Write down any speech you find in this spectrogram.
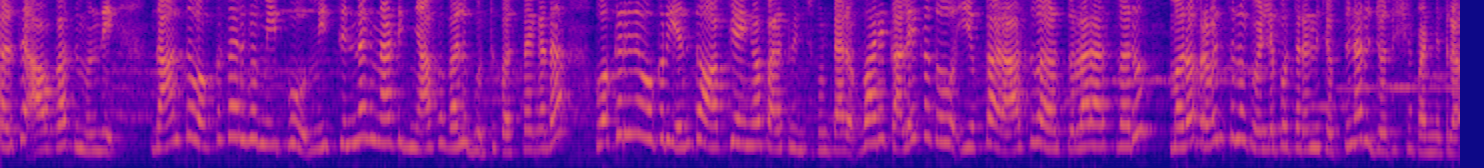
కలిసే అవకాశం ఉంది. దాంతో ఒక్కసారిగా మీకు మీ చిన్ననాటి జ్ఞాపకాలు గుర్తుకొస్తాయి కదా? ఒకరిని ఒకరు ఎంతో ఆప్యాయంగా పలకరించుకుంటారు. వారి కలయికతో ఈ యొక్క రాశివారు తులారాశివారు మరో ప్రపంచంలోకి వెళ్ళిపోతారని చెప్తున్నారు జ్యోతిష పండితులు.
